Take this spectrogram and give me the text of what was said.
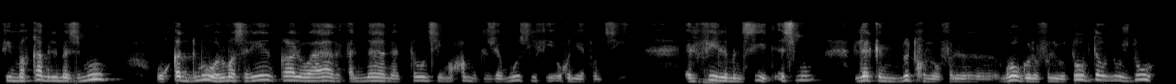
في مقام المزموم وقدموه المصريين قالوا هذا الفنان التونسي محمد الجموسي في أغنية تونسية. الفيلم نسيت اسمه لكن ندخلوا في جوجل وفي اليوتيوب تو نوجدوه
